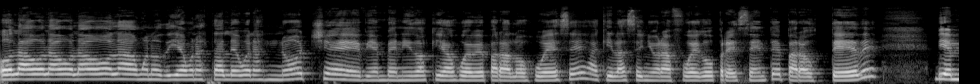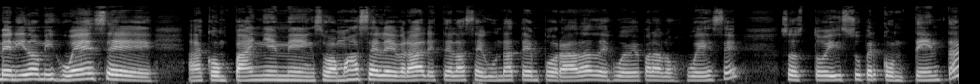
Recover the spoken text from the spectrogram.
Hola, hola, hola, hola, buenos días, buenas tardes, buenas noches. Bienvenido aquí a Jueves para los Jueces. Aquí la señora Fuego presente para ustedes. Bienvenido mis jueces, acompáñenme. Vamos a celebrar, esta es la segunda temporada de Jueves para los Jueces. So, estoy súper contenta.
